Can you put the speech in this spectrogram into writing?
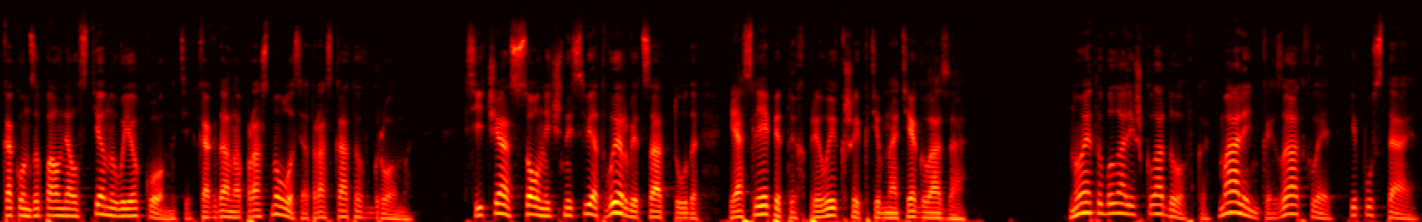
как он заполнял стену в ее комнате, когда она проснулась от раскатов грома. Сейчас солнечный свет вырвется оттуда и ослепит их привыкшие к темноте глаза. Но это была лишь кладовка, маленькая, затхлая и пустая.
